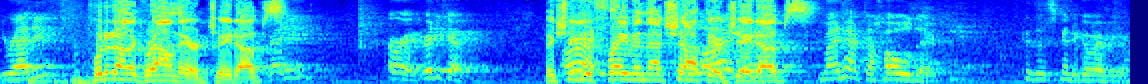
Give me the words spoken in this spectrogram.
You ready? Put it on the ground there, J Dubs. Ready? All right. Ready? To go. Make sure All you're framing that So shot there, J Dubs. You might have to hold it because it's going to go everywhere.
